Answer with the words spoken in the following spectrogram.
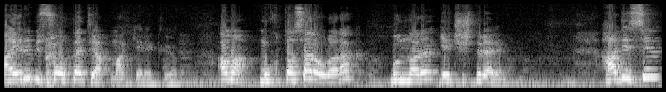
ayrı bir sohbet yapmak gerekiyor. Ama muhtasar olarak bunları geçiştirelim. Hadisin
